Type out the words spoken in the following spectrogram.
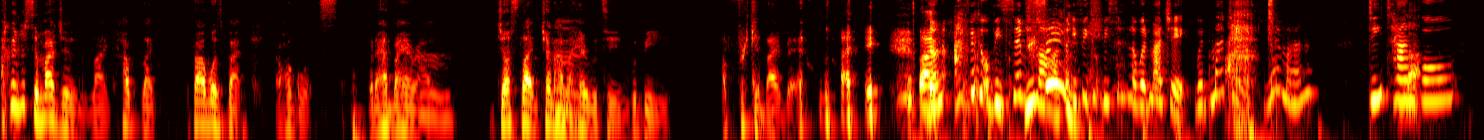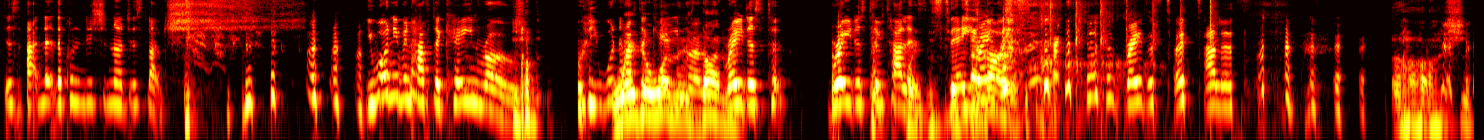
I can just imagine, like, how, like, if I was back at Hogwarts when I had my hair out, Mm. just like trying to have my hair routine would be a freaking nightmare. like, No, like no, I think it would be simpler. think? Don't you think it would be simpler with magic? With magic, yeah, man. Detangle, just uh, let the conditioner just like. you won't even have to cane roll. just the- You wouldn't have to your wand cane and it's roll. done. Braidus, to- Braidus totalus. Braidus there you go. Greatest totalus. oh shit.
